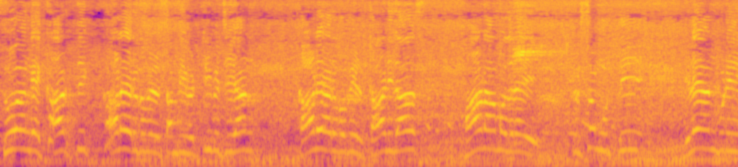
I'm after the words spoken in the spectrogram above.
சிவகங்கை கார்த்திக் காளையார்கோவில் தம்பி வெற்றி விஜயன் காளையார்கோவில் காளிதாஸ் மானாமதுரை கிருஷ்ணமூர்த்தி இளையான்குடி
